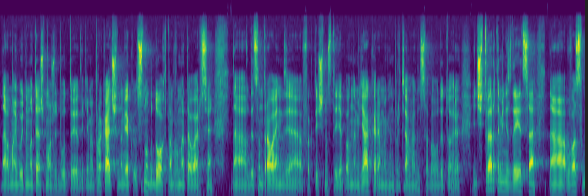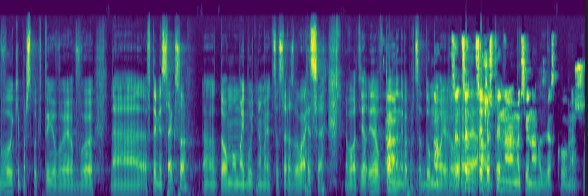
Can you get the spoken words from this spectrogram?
в майбутньому теж можуть бути такими прокаченими, як Snoop Dogg там в метаверсі в Децентраленді фактично стає певним якорем, і він притягує до себе аудиторію. І четверте, мені здається, у вас великі перспективи в, в темі сексу. Тому майбутньому, як це все розвивається. От. Я я впевнений, ви про це думали ну, і говорили. Це це, це частина так... емоційного зв'язку між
